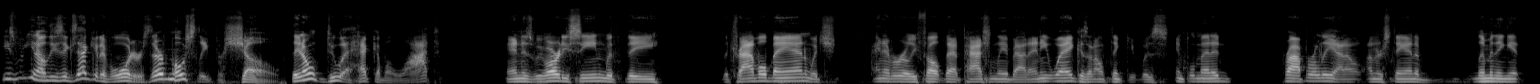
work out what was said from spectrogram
He's, you know, these executive orders, they're mostly for show. They don't do a heck of a lot. And as we've already seen with the the travel ban, which I never really felt that passionately about anyway, because I don't think it was implemented properly. I don't understand limiting it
